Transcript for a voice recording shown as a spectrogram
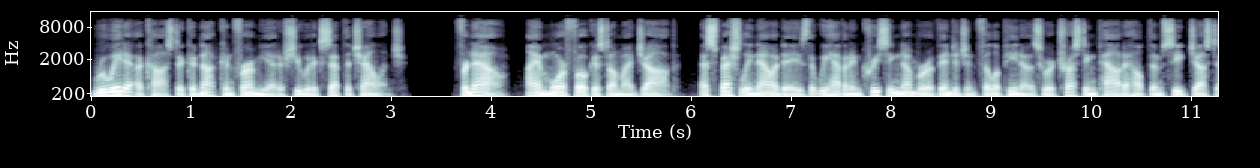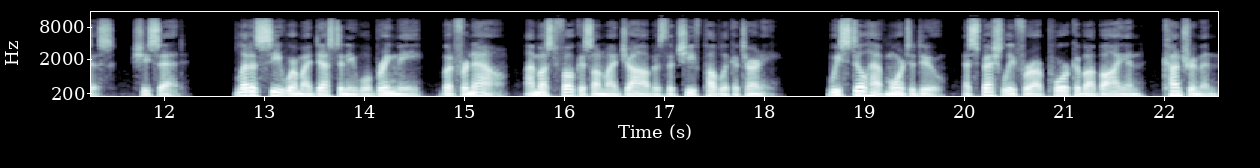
Rueda Acosta could not confirm yet if she would accept the challenge. For now, I am more focused on my job, especially nowadays that we have an increasing number of indigent Filipinos who are trusting PAO to help them seek justice, she said. Let us see where my destiny will bring me, but for now, I must focus on my job as the chief public attorney. We still have more to do, especially for our poor kababayan, countrymen,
